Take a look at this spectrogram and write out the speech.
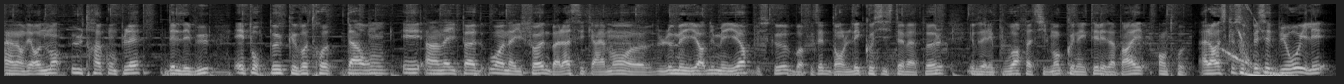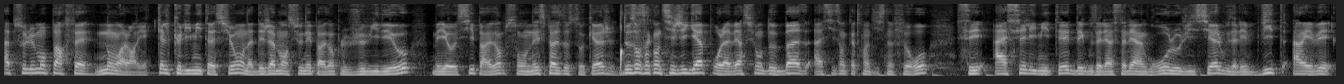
un environnement ultra complet dès le début. Et pour peu que votre daron ait un iPad ou un iPhone, bah là c'est carrément le meilleur du meilleur, puisque bah, vous êtes dans l'écosystème Apple et vous allez pouvoir facilement connecter les appareils entre eux. Alors est-ce que ce PC de bureau il est absolument parfait? Non, alors il y a quelques limitations. On a déjà mentionné par exemple le jeu vidéo, mais il y a aussi par exemple son espace de stockage. 256 Go pour la version de base à 699 euros, c'est assez limité. Dès que vous allez installer un gros logiciel, vous allez vite arriver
